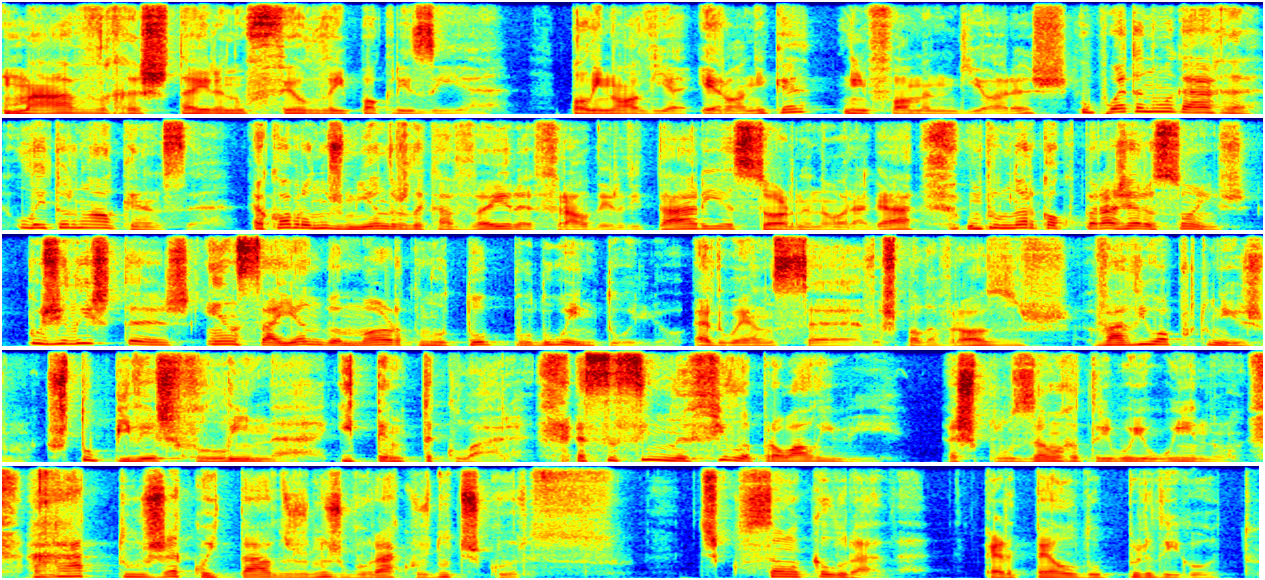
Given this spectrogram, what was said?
Uma ave rasteira no feudo da hipocrisia. Palinódia erónica, ninfómane de horas. O poeta não agarra, o leitor não alcança. A cobra nos meandros da caveira, fraude hereditária, sorna na hora H, um pormenor que ocupará gerações. Pugilistas ensaiando a morte no topo do entulho. A doença dos palavrosos, vadio oportunismo, estupidez felina e tentacular, assassino na fila para o alibi. A explosão retribui o hino, ratos acoitados nos buracos do discurso. Discussão acalorada, cartel do perdigoto.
